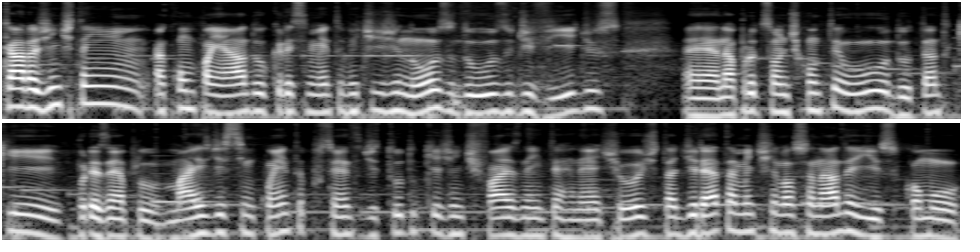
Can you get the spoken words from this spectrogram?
Cara, a gente tem acompanhado o crescimento vertiginoso do uso de vídeos é, na produção de conteúdo, tanto que, por exemplo, mais de 50% de tudo que a gente faz na internet hoje está diretamente relacionado a isso, como,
